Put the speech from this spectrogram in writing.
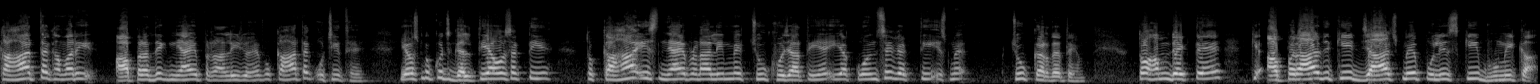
कहाँ तक हमारी आपराधिक न्याय प्रणाली जो है वो कहाँ तक उचित है, या उसमें कुछ गलतियाँ हो सकती है तो कहाँ इस न्याय प्रणाली में चूक हो जाती है, या कौन से व्यक्ति इसमें चूक कर देते हैं। तो हम देखते हैं कि अपराध की जाँच में पुलिस की भूमिका।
